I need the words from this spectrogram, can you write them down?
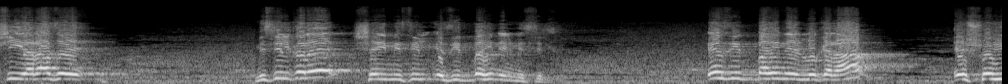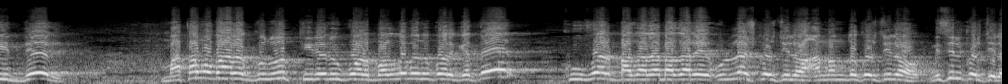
শিয়ারা যে মিছিল করে, সেই মিছিল এজিদ বাহিনীর মিছিল। এজিদ বাহিনীর লোকেরা এই শহীদদের মাথা মোবারকগুলো তীরের উপর, বল্লভের উপর গেতে কুফার বাজারে বাজারে উল্লাস করছিল, আনন্দ করছিল, মিছিল করছিল।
